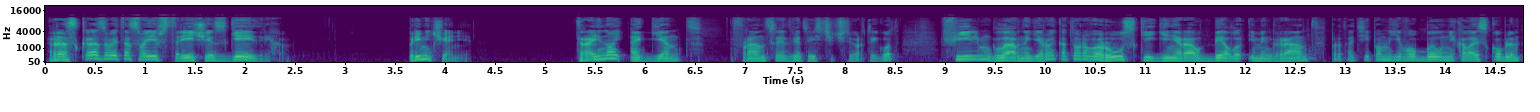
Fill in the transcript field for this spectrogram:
рассказывает о своей встрече с Гейдрихом. Примечание. Тройной агент. Франция, 2004 год. Фильм, главный герой которого русский генерал Бело-иммигрант, прототипом его был Николай Скоблин,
